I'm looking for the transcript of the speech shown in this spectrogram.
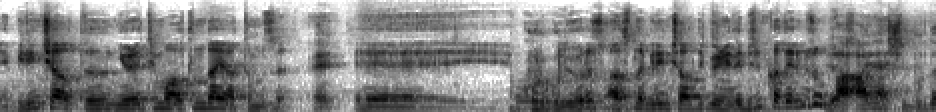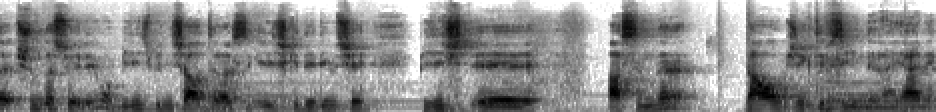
e, bilinçaltının yönetimi altında hayatımızı evet. e, kurguluyoruz. Aslında bilinçaltı bir yönde bizim kaderimiz oluyor. A- aynen şimdi burada şunu da söyleyeyim o bilinç bilinçaltı arasındaki ilişki dediğimiz şey bilinç e, aslında daha objektif zihinden yani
